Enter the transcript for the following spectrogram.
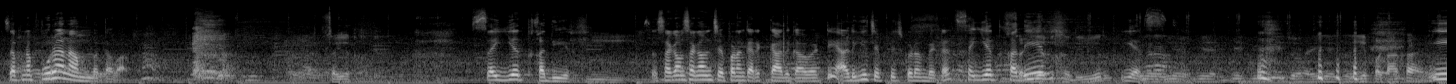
సో अपना पूरा नाम बताओ आप सैयद खान సయ్యద్ ఖదీర్ సగం సగం చెప్పడం కరెక్ట్ కాదు కాబట్టి అడిగి చెప్పించుకోవడం బెటర్ సయ్యద్ ఖదీర్. ఈ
